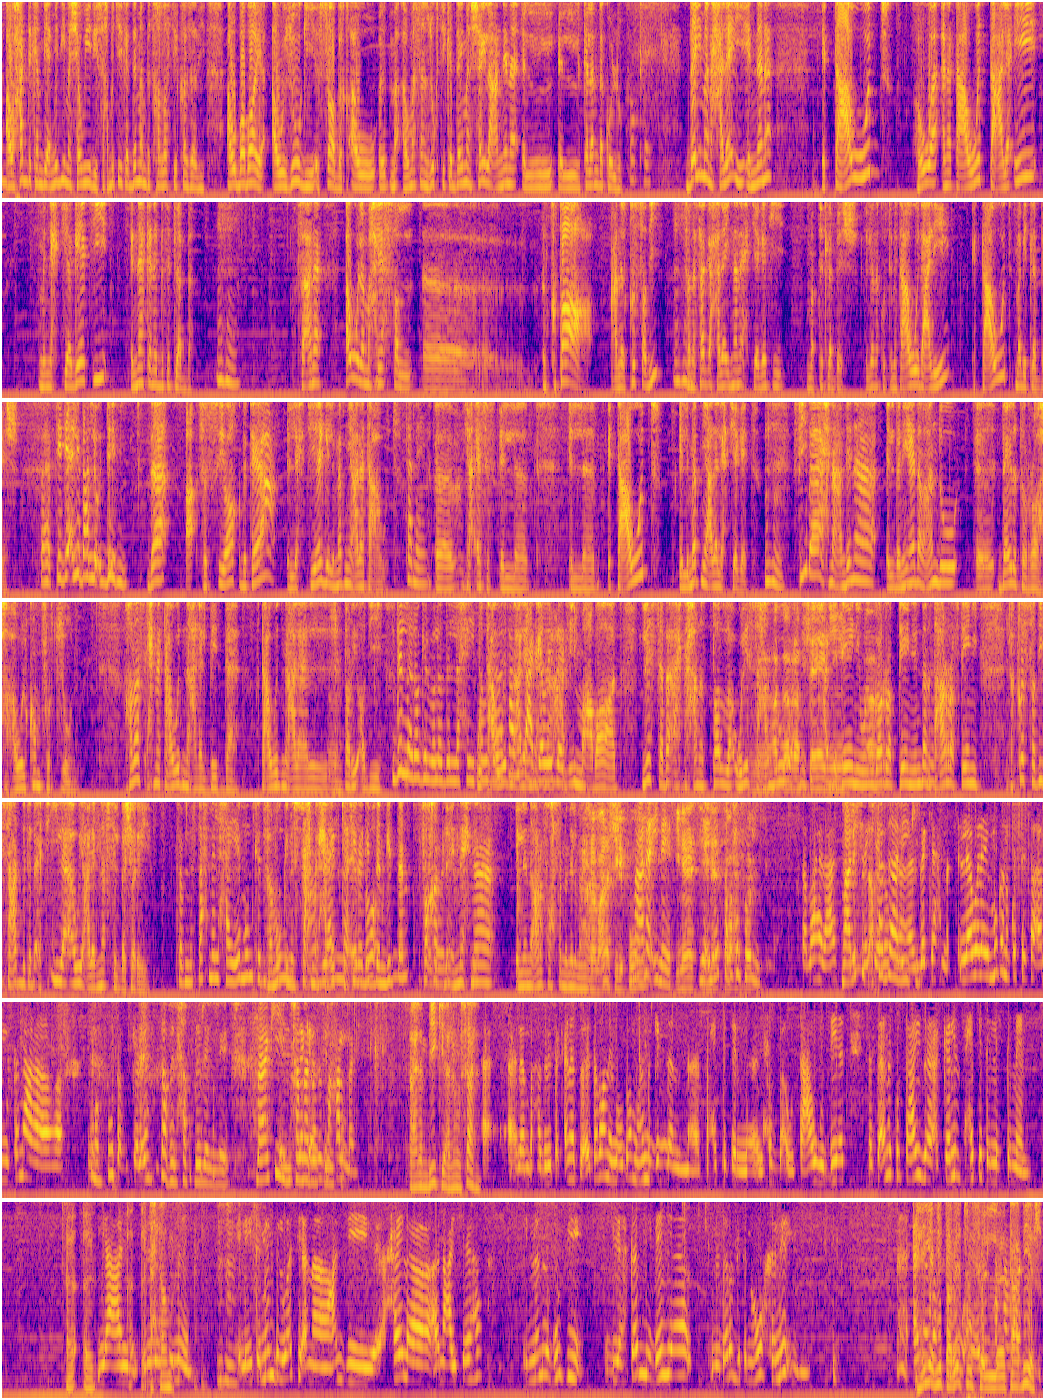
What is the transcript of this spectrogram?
أو حد كان بيعمل لي مشاويري صاحبتي كانت دايما بتخلص لي كذا دي. أو بابايا أو زوجي السابق أو أو مثلا زوجتي كانت دايما شايلة عننا ال... الكلام ده كله. أوكي. دايما هلاقي إن أنا التعود هو أنا تعودت على إيه من احتياجاتي إنها كانت بتتلبى. فأنا أول لما هيحصل آه انقطاع عن القصة دي فأنا فجأة هلاقي إن أنا احتياجاتي ما بتتلباش اللي أنا كنت متعود عليه التعود ما بيتلباش فهبتدي أقلب على اللي قدامي. ده في السياق بتاع الاحتياج اللي مبني على تعود. تمام. آه يعني آسف ال ال التعود اللي مبني على الاحتياجات. في بقى إحنا عندنا البني آدم عنده آه، دايرة الراحة أو ال comfort zone خلاص إحنا تعودنا على البيت ده. وتعودنا على ال- الطريقة دي. ضل راجل ولا ضل حيطة وتعودنا على الجوازة عارفين دي مع بعض. لسه بقى إحنا هنتطلق ولسه هنروح نشوف حد تاني. آه. ونجرب تاني ونبقى نتعرف تاني. القصة دي ساعات بتبقى تقيلة قوي على النفس البشرية. فبنستحمل حياة ممكن فممكن نستحمل حاجات كتيرة. جدا جدا فقط. لأن إحنا اللي نعرفه أحسن من اللي ما إحنا معانا نعرفوش تليفون. معانا إيناس. إيناس يا إيناس صباح الفل. صباح العسل. معلش لبنى؟ عليكي. ازيك يا أحمد؟ لا ولا يهمك أنا كنت مستمعة مبسوطة بالكلام. طب الحمد لله. معاكي محمد على التليفون محمد أهلا بيكي أهلا وسهلا. أهلا بحضرتك. أنا طبعا الموضوع مهم جدا في حتة ال- الحب أو التعود ديت بس أنا كنت عايزة أتكلم في حتة الاهتمام. أه أه يعني أه،. الاهتمام. الاهتمام دلوقتي أنا عندي حالة أنا عايشاها إن أنا جوزي بيهتم بيا لدرجة إن هو خانقني. هي دي طريقته في. التعبير.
